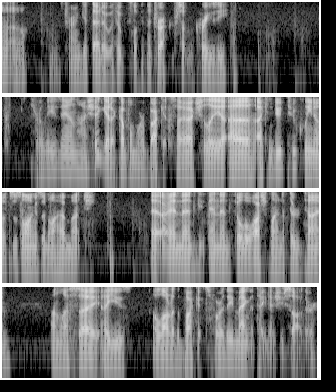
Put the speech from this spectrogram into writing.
Uh-oh. Try and get that out without flipping the truck or something crazy. Throw these in. I should get a couple more buckets. I actually, uh, I can do two cleanouts as long as I don't have much. uh, and then and then fill the wash plant a third time, unless I I use a lot of the buckets for the magnetite as you saw there.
